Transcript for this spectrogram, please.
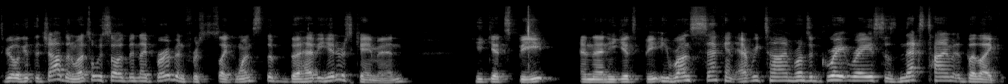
to be able to get the job done. That's what we saw with Midnight Bourbon. For like once the the heavy hitters came in, he gets beat. And then he gets beat. He runs second every time, runs a great race. His next time, but like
